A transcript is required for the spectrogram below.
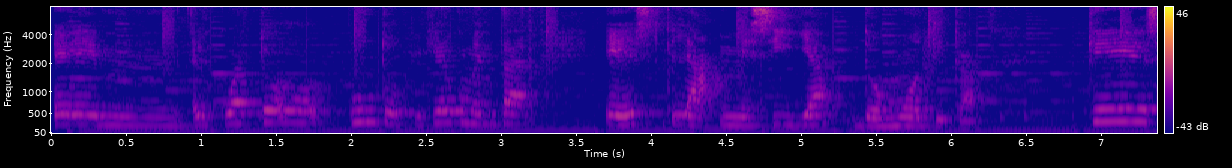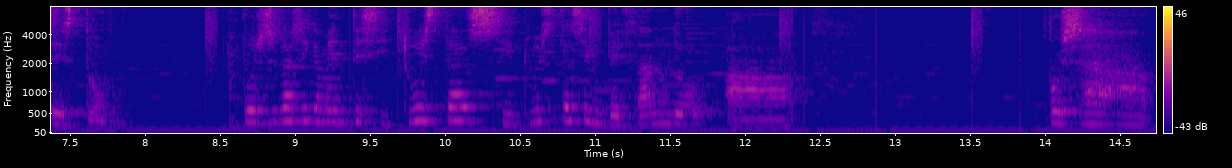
em, el cuarto punto que quiero comentar es la mesilla domótica. ¿Qué es esto? Pues básicamente si tú estás, si tú estás empezando a, pues a,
